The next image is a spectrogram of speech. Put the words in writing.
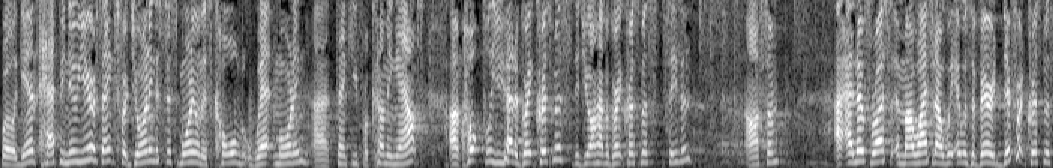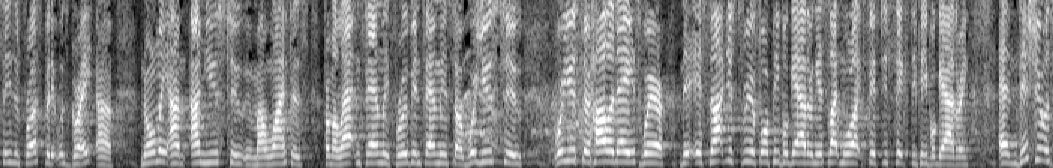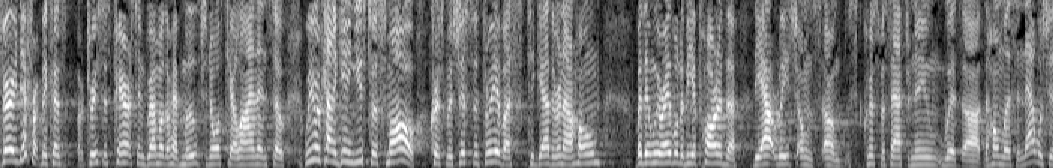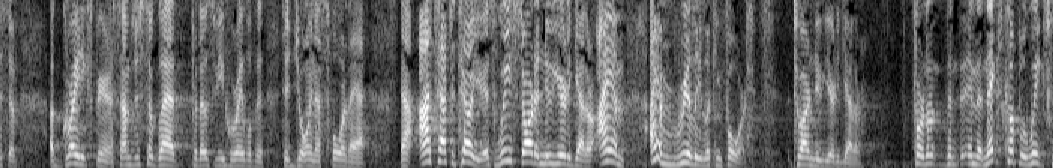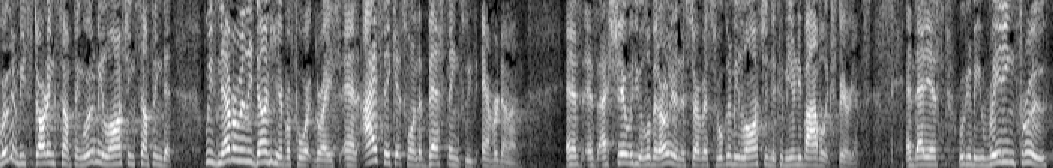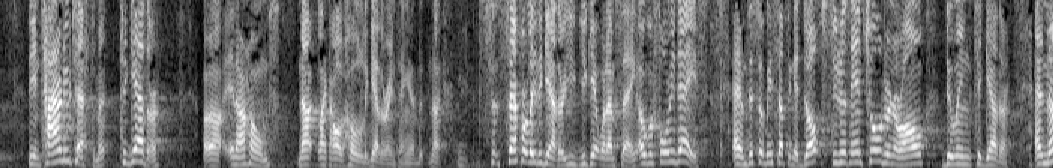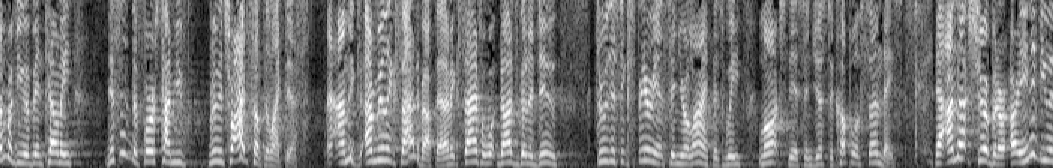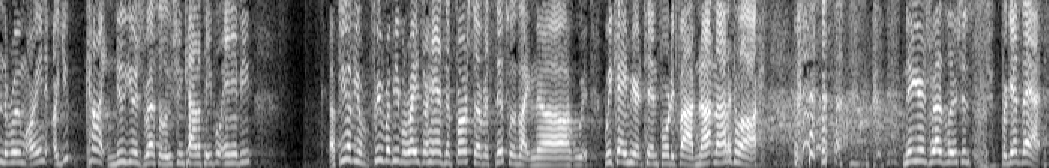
Well, again, Happy New Year. Thanks for joining us this morning on this cold, wet morning. Uh, thank you for coming out. Um, hopefully, you had a great Christmas. Did you all have a great Christmas season? Awesome. I, I know for us, and my wife and I, we, it was a very different Christmas season for us, but it was great. Uh, normally, I'm, I'm used to, my wife is from a Latin family, Peruvian family, and so we're used to we're used to holidays where it's not just three or four people gathering, it's like more like 50, 60 people gathering. And this year was very different because Teresa's parents and grandmother have moved to North Carolina, and so we were kind of getting used to a small Christmas, just the three of us together in our home. But then we were able to be a part of the, the outreach on um, Christmas afternoon with uh, the homeless, and that was just a, a great experience. I'm just so glad for those of you who were able to, to join us for that. Now, I have to tell you, as we start a new year together, I am, I am really looking forward to our new year together. For the, in the next couple of weeks, we're going to be starting something. We're going to be launching something that we've never really done here before at Grace, and I think it's one of the best things we've ever done. And as, as I shared with you a little bit earlier in the service, we're going to be launching the Community Bible Experience. And that is, we're going to be reading through the entire New Testament together uh, in our homes not like all hold together or anything, but no, separately together. You, you get what I'm saying. Over 40 days. And this will be something adults, students, and children are all doing together. And a number of you have been telling me this is the first time you've really tried something like this. I'm, ex- I'm really excited about that. I'm excited for what God's going to do through this experience in your life as we launch this in just a couple of Sundays. Now, I'm not sure, but are, are any of you in the room, are, any, are you kind of like New Year's resolution kind of people? Any of you? A few of you, few people raised their hands in first service. This was like, no, we, we came here at 1045, not 9 o'clock. New Year's resolutions, forget that.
